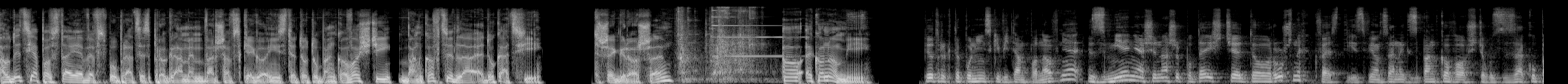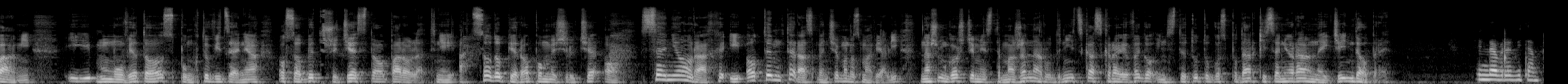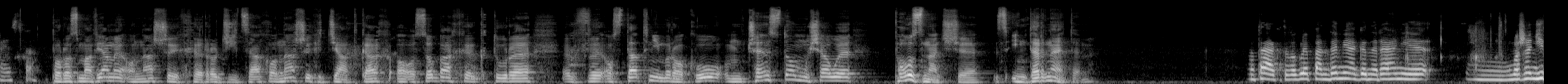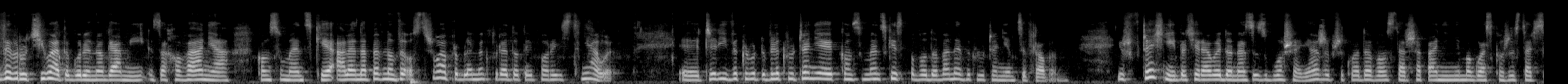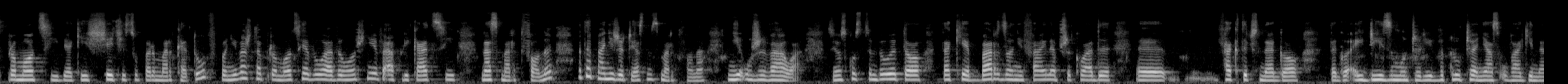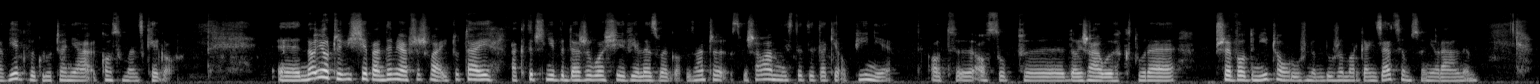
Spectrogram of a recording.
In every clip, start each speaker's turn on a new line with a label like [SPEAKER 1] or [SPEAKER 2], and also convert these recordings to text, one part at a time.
[SPEAKER 1] Audycja powstaje we współpracy z programem Warszawskiego Instytutu Bankowości Bankowcy dla Edukacji. Trzy grosze o ekonomii.
[SPEAKER 2] Piotr Topuliński, witam ponownie. Zmienia się nasze podejście do różnych kwestii związanych z bankowością, z zakupami i mówię to z punktu widzenia osoby 30-paroletniej. A co dopiero pomyślcie o seniorach i o tym teraz będziemy rozmawiali. Naszym gościem jest Marzena Rudnicka z Krajowego Instytutu Gospodarki Senioralnej. Dzień dobry.
[SPEAKER 3] Dzień dobry, witam Państwa.
[SPEAKER 2] Porozmawiamy o naszych rodzicach, o naszych dziadkach, o osobach, które w ostatnim roku często musiały poznać się z internetem.
[SPEAKER 3] No tak, to w ogóle pandemia generalnie mm, może nie wywróciła do góry nogami zachowania konsumenckie, ale na pewno wyostrzyła problemy, które do tej pory istniały. E, czyli wykluczenie konsumenckie spowodowane wykluczeniem cyfrowym. Już wcześniej docierały do nas zgłoszenia, że przykładowo starsza pani nie mogła skorzystać z promocji w jakiejś sieci supermarketów, ponieważ ta promocja była wyłącznie w aplikacji na smartfony, a ta pani rzecz jasna smartfona nie używała. W związku z tym były to takie bardzo niefajne przykłady e, faktycznego tego ageizmu, czyli wykluczenia z uwagi na wiek, wykluczenia konsumenckiego. E, no i oczywiście pandemia przyszła i tutaj faktycznie wydarzyło się wiele złego. To znaczy, słyszałam niestety takie opinie od e, osób e, dojrzałych, które przewodniczą różnym dużym organizacjom senioralnym,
